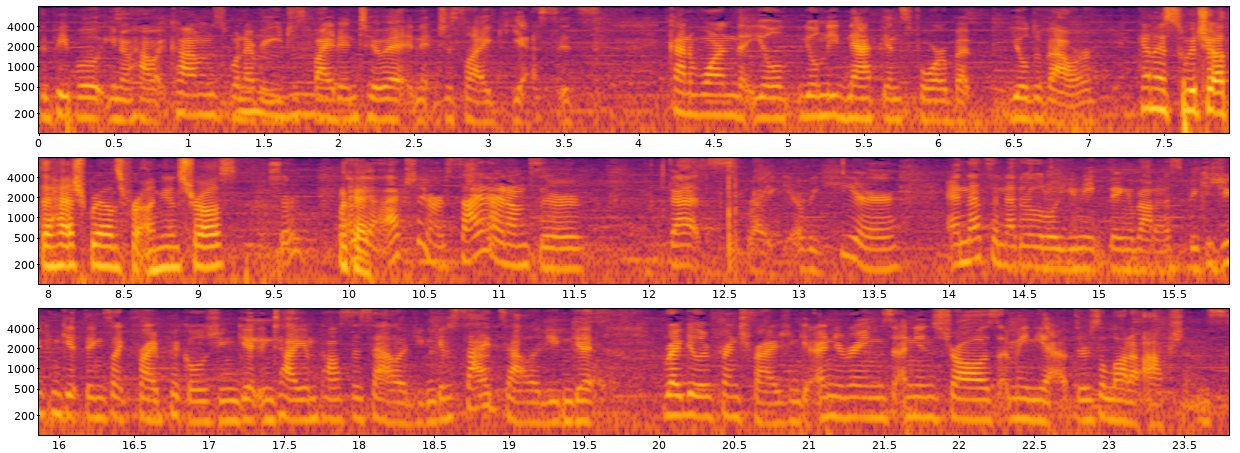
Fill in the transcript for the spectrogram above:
the people, you know, how it comes whenever you just bite into it, and it just like, yes, it's kind of one that you'll you'll need napkins for, but you'll devour. Can I switch out the hash browns for onion straws? Sure. Okay. Oh, yeah, actually, our side items are that's right over here. And that's another little unique thing about us because you can get things like fried pickles, you can get Italian pasta salad, you can get a side salad, you can get regular french fries, you can get onion rings, onion straws. I mean, yeah, there's a lot of options.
